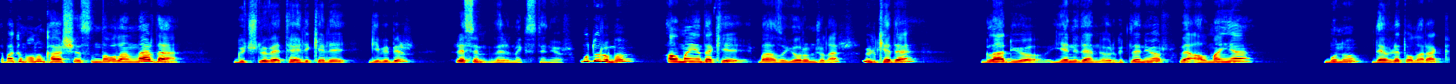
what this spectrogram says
bakın onun karşısında olanlar da güçlü ve tehlikeli gibi bir resim verilmek isteniyor. Bu durumu Almanya'daki bazı yorumcular ülkede Gladio yeniden örgütleniyor ve Almanya bunu devlet olarak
